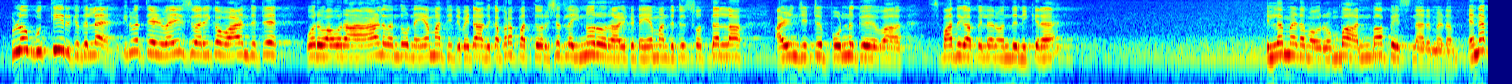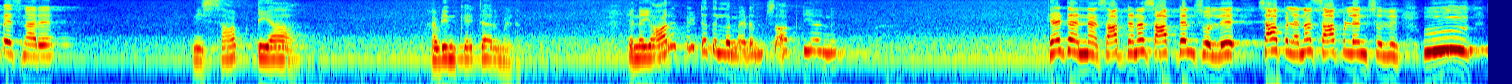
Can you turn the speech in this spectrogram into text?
இவ்வளோ புத்தி இருக்குதுல்ல? இருபத்தேழு வயசு வரைக்கும் வாழ்ந்துட்டு ஒரு ஒரு ஆள் வந்து உன்னை ஏமாத்திட்டு போயிட்டா அதுக்கப்புறம் பத்து வருஷத்தில் இன்னொரு ஒரு ஆள்கிட்ட ஏமாந்துட்டு சொத்தெல்லாம் அழிஞ்சிட்டு பொண்ணுக்கு வா பாதுகாப்பு இல்லைன்னு வந்து நிற்கிற இல்லை மேடம் அவர் ரொம்ப அன்பாக பேசினாரு மேடம். என்ன பேசினாரு? நீ சாப்பிட்டியா? அப்படின்னு கேட்டார் மேடம். என்னை யாரும் கேட்டதில்லை மேடம் சாப்பிட்டியான்னு. கேட்ட என்ன? சாப்பிட்டேன்னா சாப்பிட்டேன்னு சொல்லு. சாப்பிடலன்னா சாப்பிடலன்னு சொல்லு. ஊ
